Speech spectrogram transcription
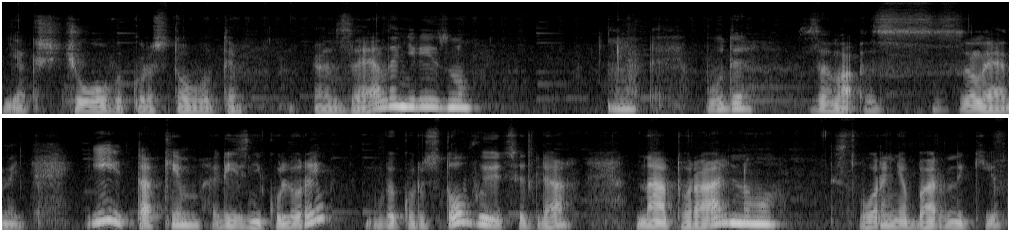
Якщо використовувати е, зелень різну, буде зелений. І таким різні кольори використовуються для натурального створення барвників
